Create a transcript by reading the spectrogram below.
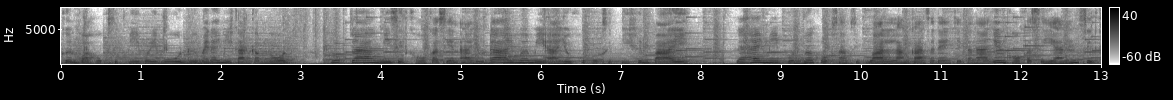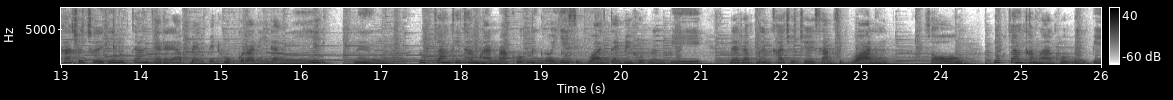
เกินกว่า 60 ปีบริบูรณ์ หรือไม่ได้มีการกำหนด ลูกจ้างมีสิทธิ์ขอเกษียณอายุได้เมื่อมีอายุครบ 60 ปีขึ้นไป และให้มีผลเมื่อครบ 30 วันหลังการแสดงเจตนายื่นขอเกษียณ สิทธิค่าชดเชยที่ลูกจ้างจะได้รับแบ่งเป็น 6 กรณีดังนี้ 1. ลูกจ้างที่ทำงานมาครบ 120 วันแต่ไม่ครบ 1 ปี ได้รับเงินค่าชดเชย 30 วัน 2. ลูกจ้างทำงานครบ 1 ปี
